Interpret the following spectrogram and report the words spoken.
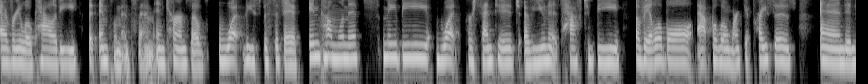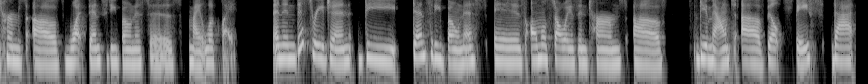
every locality that implements them in terms of what these specific income limits may be what percentage of units have to be available at below market prices and in terms of what density bonuses might look like and in this region the density bonus is almost always in terms of the amount of built space that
